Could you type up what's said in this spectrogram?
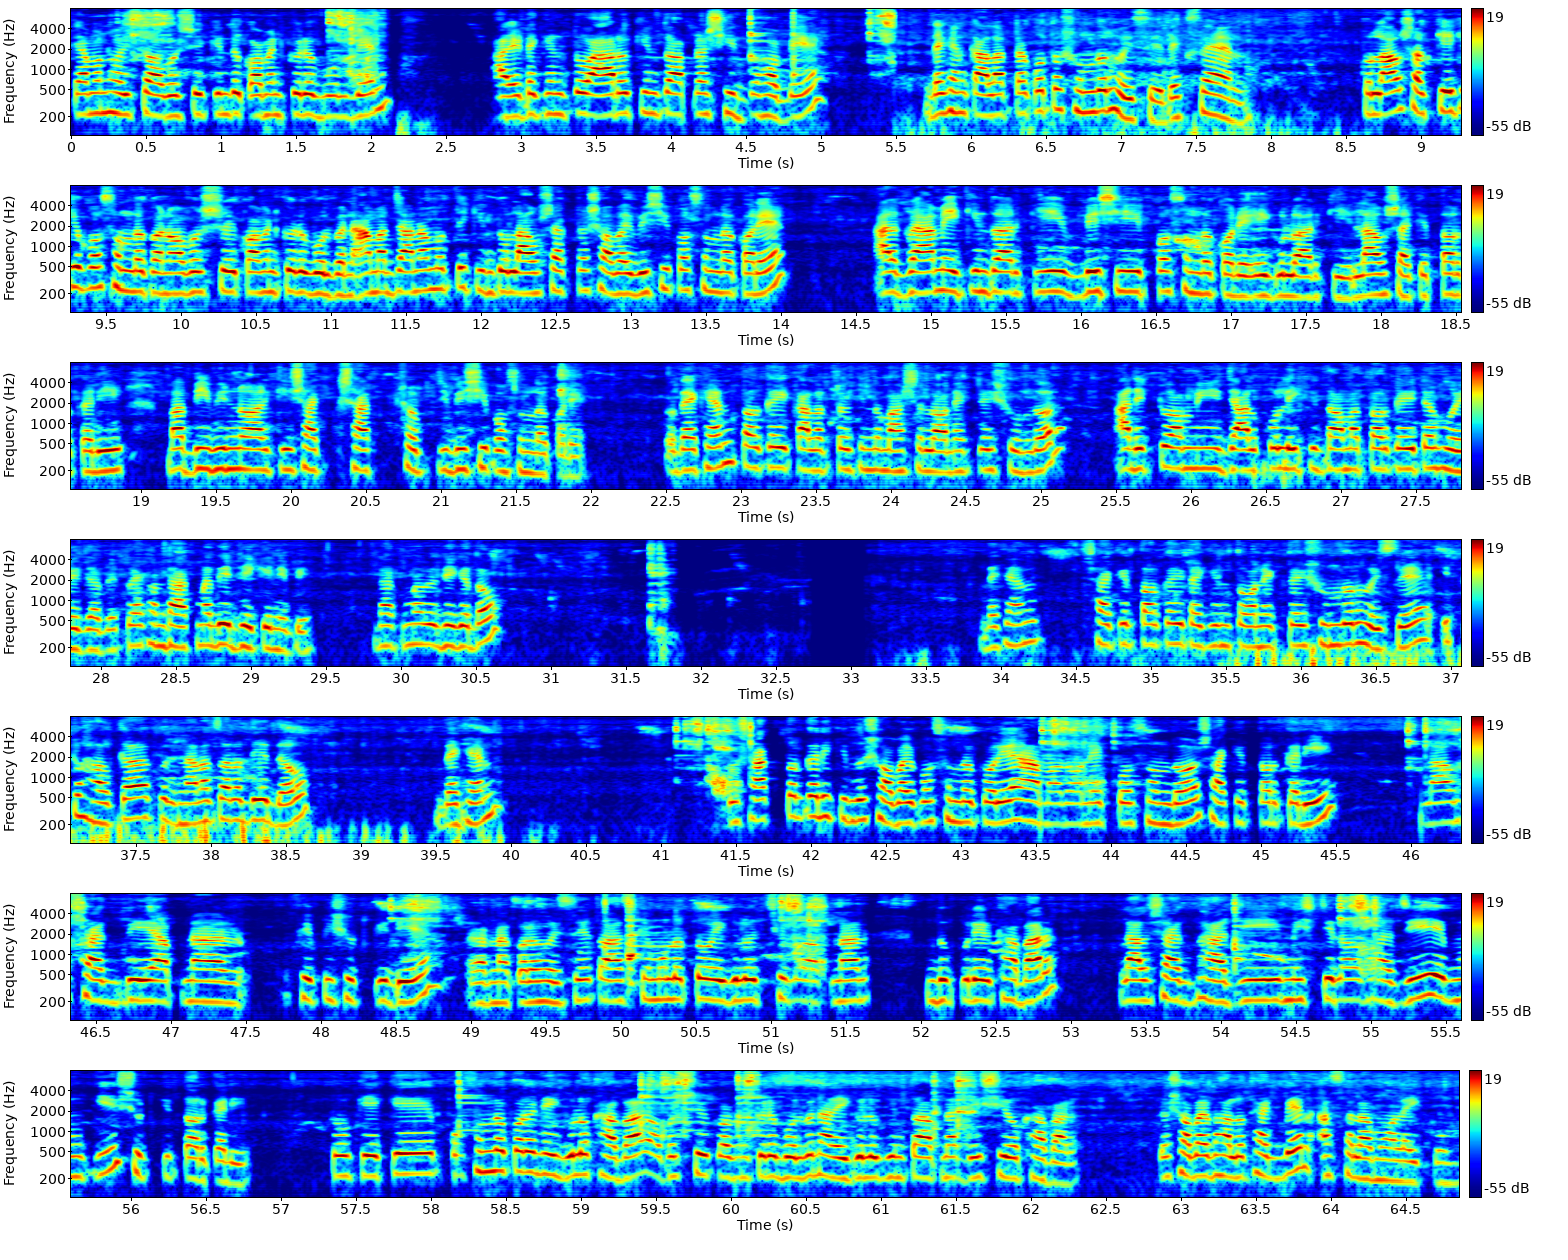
কেমন হয়েছে অবশ্যই কিন্তু কমেন্ট করে বলবেন। আর এটা কিন্তু আরও কিন্তু আপনার সিদ্ধ হবে। দেখেন কালারটা কত সুন্দর হয়েছে, দেখছেন? তো লাউ শাক কে কে পছন্দ করেন অবশ্যই কমেন্ট করে বলবেন। আমার জানা মতে কিন্তু লাউ শাকটা সবাই বেশি পছন্দ করে। আর গ্রামে কিন্তু আর কি বেশি পছন্দ করে এগুলো আর কি। লাউ শাকের তরকারি বা বিভিন্ন আর কি শাক শাক সবজি বেশি পছন্দ করে। তো দেখেন তরকারি কালারটাও কিন্তু মার্শাল্লাহ অনেকটাই সুন্দর। আর একটু আমি জাল করলেই কিন্তু আমার তরকারিটা হয়ে যাবে। তো এখন ঢাকনা দিয়ে ঢেকে নেবে। ঢাকনা দিয়ে ঢেকে দাও। দেখেন, শাকের তরকারিটা কিন্তু অনেকটাই সুন্দর হয়েছে একটু হালকা করে নাড়াচাড়া দিয়ে দাও। দেখেন তো শাক তরকারি কিন্তু সবাই পছন্দ করে, আমার অনেক পছন্দ। শাকের তরকারি, লাউ শাক দিয়ে আপনার ফেপি শুটকি দিয়ে রান্না করা হয়েছে। তো আজকে মূলত এগুলো ছিল আপনার দুপুরের খাবার। লাল শাক ভাজি, মিষ্টি লাউ ভাজি এবং কি শুটকির তরকারি। তো কে কে পছন্দ করেন এইগুলো খাবার অবশ্যই কমেন্ট করে বলবেন। আর এগুলো কিন্তু আপনার দেশীয় খাবার। তো সবাই ভালো থাকবেন। আসসালামু আলাইকুম।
